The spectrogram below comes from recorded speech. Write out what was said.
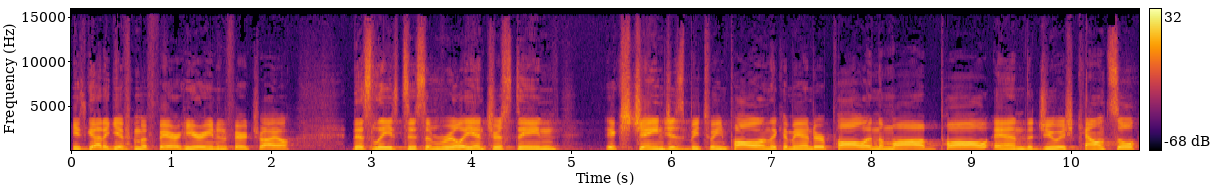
he's got to give him a fair hearing and a fair trial. This leads to some really interesting exchanges between Paul and the commander, Paul and the mob, Paul and the Jewish council,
